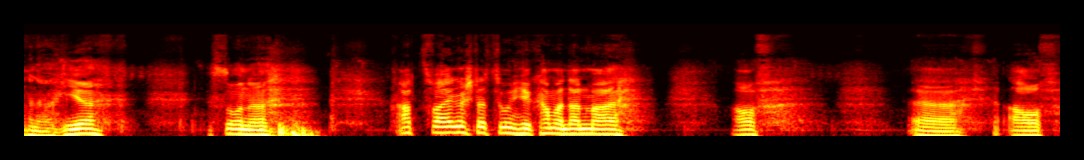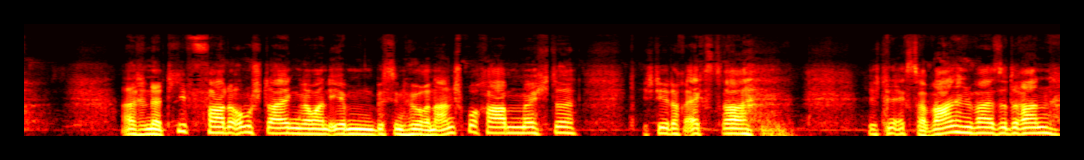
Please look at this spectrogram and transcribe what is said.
Genau, hier ist so eine Abzweigestation. Hier kann man dann mal auf, äh, auf Alternativpfade umsteigen, wenn man eben ein bisschen höheren Anspruch haben möchte. Hier steht auch extra, hier stehen extra Warnhinweise dran.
